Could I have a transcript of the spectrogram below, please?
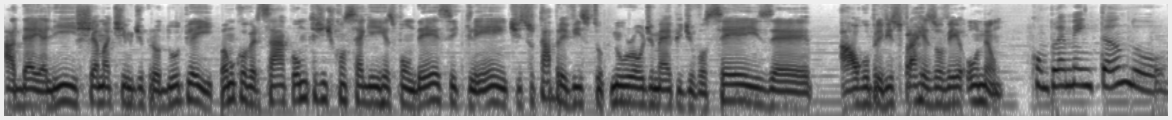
a ideia ali, chama time de produto e aí, vamos conversar como que a gente consegue responder esse cliente. Isso está previsto no road roadmap de vocês? É algo previsto para resolver ou não? Complementando,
